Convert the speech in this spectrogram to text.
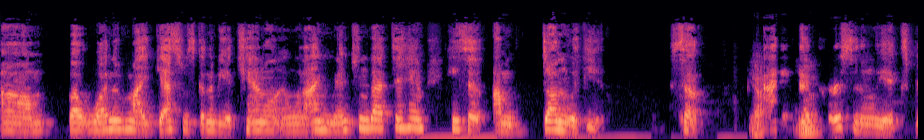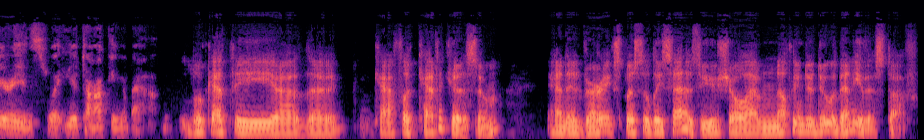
Um, but one of my guests was going to be a channel, and when I mentioned that to him, he said, "I'm done with you." So, yeah, I, yeah. I personally experienced what you're talking about. Look at the uh, the Catholic Catechism, and it very explicitly says you shall have nothing to do with any of this stuff.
